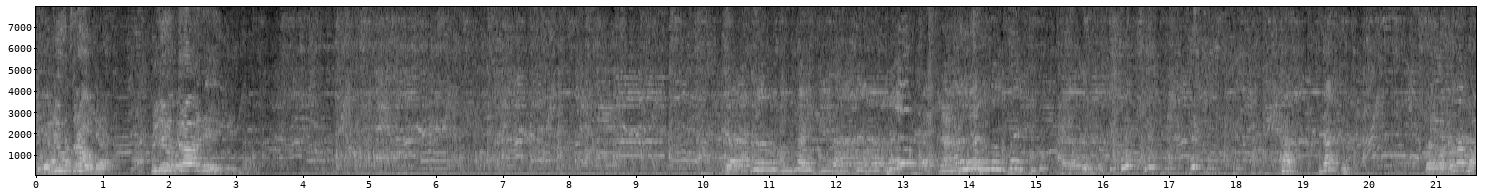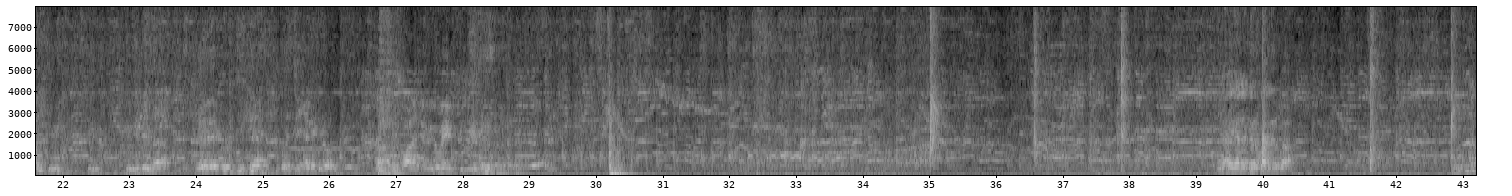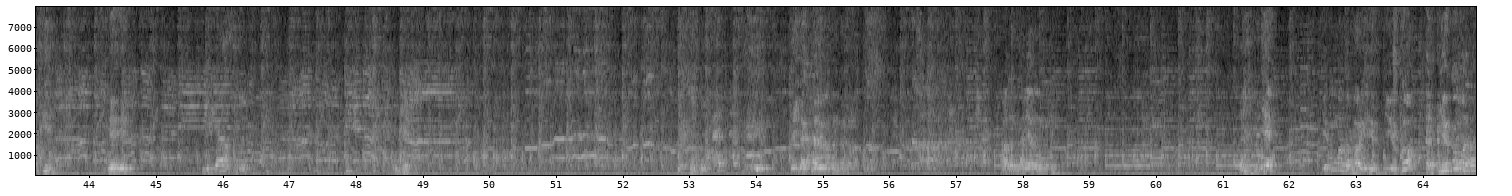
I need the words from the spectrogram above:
तुझी उतरव तुझी उतरव आधी तर बघू ना मग खुर्ची दे ना. ए, खुर्ची दे. खुर्ची खाली ठेव. हे ऐकायला गरबा गरबा उठलाच की हे हे. मी काय असलं? तिला खाली बसून कसं लागतं? अजून खाली अजून खाली ये येतो माझा पाडी येतो येतो मला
